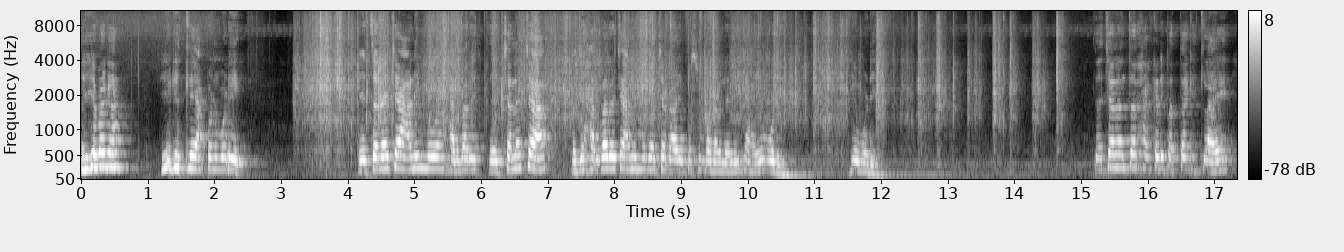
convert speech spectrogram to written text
तर हे बघा हे घेतले आपण वडे. हे चण्याच्या आणि हरभऱ्या हरभरे चण्याच्या म्हणजे हरभऱ्याच्या आणि मुगाच्या डाळीपासून बनवलेले हे आहे वडे. हे वडे. त्याच्यानंतर हा कढीपत्ता घेतला आहे.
